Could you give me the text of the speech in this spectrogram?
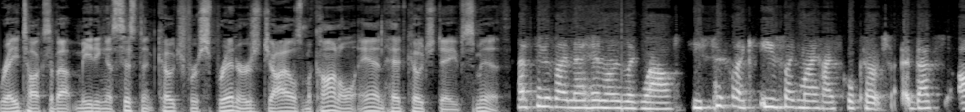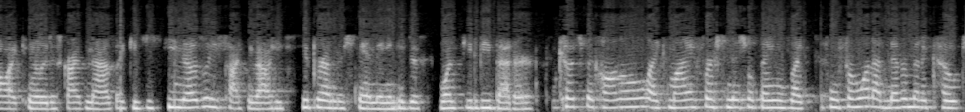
Ray talks about meeting assistant coach for sprinters Giles McConnell and head coach Dave Smith. As soon as I met him, I was like, wow, he's like he's like my high school coach. That's all I can really describe him as. Like he just he knows what he's talking about. He's super understanding and he just wants you to be better. Coach McConnell, like my first initial thing is like, well, for one, I've never met a coach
